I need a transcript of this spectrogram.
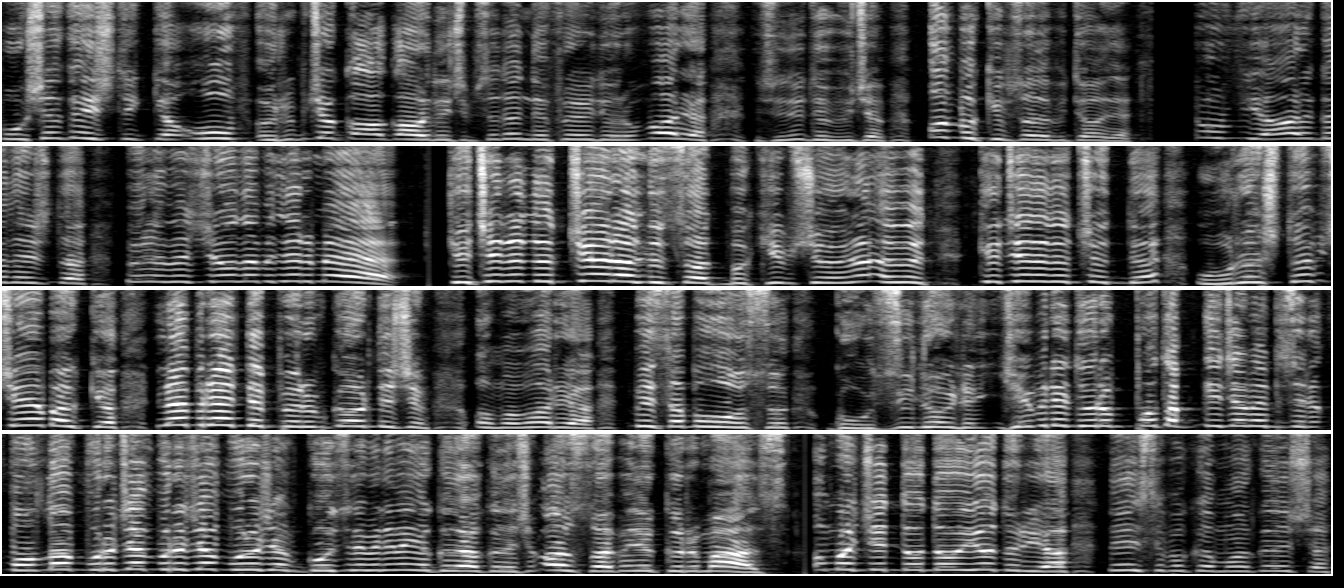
Boşa geçtik ya. Of örümcek ağa kardeşim. Senden nefret ediyorum var ya. Seni döveceğim. Al bakayım sana bir tane. Of ya arkadaşlar böyle bir şey olabilir mi? Gecenin üçü herhalde saat bakayım şöyle. Evet gecenin üçünde uğraştığım şeye bak ya. Labirent yapıyorum kardeşim. Ama var ya bir sabah olsun Godzilla ile yemin ediyorum pataklayacağım hepsini. Vallahi vuracağım vuracağım vuracağım. Godzilla benim en yakın arkadaşım. Asla beni kırmaz. Ama ciddi o da uyuyordur ya. Neyse bakalım arkadaşlar.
